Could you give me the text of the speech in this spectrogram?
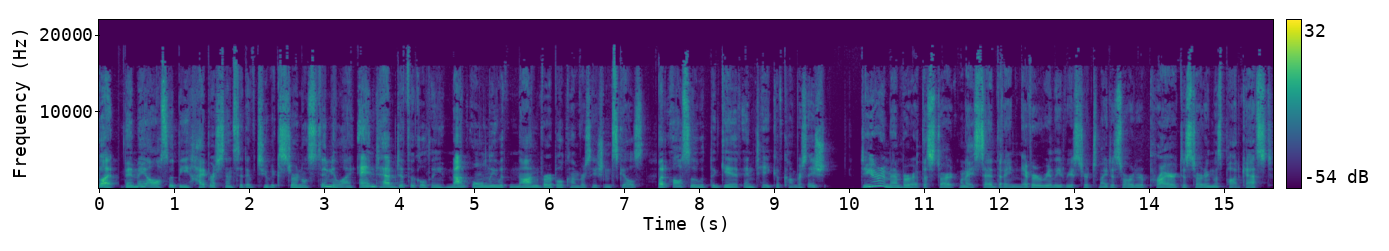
But they may also be hypersensitive to external stimuli and have difficulty not only with nonverbal conversation skills, but also with the give and take of conversation. Do you remember at the start when I said that I never really researched my disorder prior to starting this podcast?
